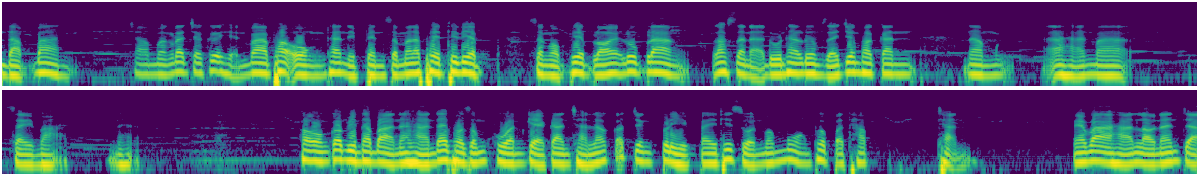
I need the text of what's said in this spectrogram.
ำดับบ้าน ชาวเมืองราชคฤห์เห็นว่าพระองค์ท่านเป็นสมณเพศที่เรียบสงบเรียบร้อยรูปร่าง ลักษณะดูน่าเลื่อมใสจึงพากันนำอาหารมาใส่บาตรนะฮะพระองค์ก็บิณฑบาตอาหารได้พอสมควรแก่การฉันแล้วก็จึงปลีกไปที่สวนมะม่วงเพื่อประทับ ฉัน แม้ว่าอาหารเหล่านั้นจะ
